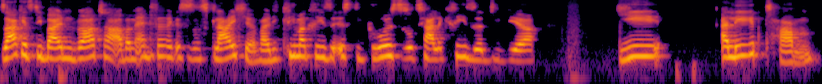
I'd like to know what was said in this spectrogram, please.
sage jetzt die beiden Wörter, aber im Endeffekt ist es das Gleiche, weil die Klimakrise ist die größte soziale Krise, die wir je erlebt haben.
